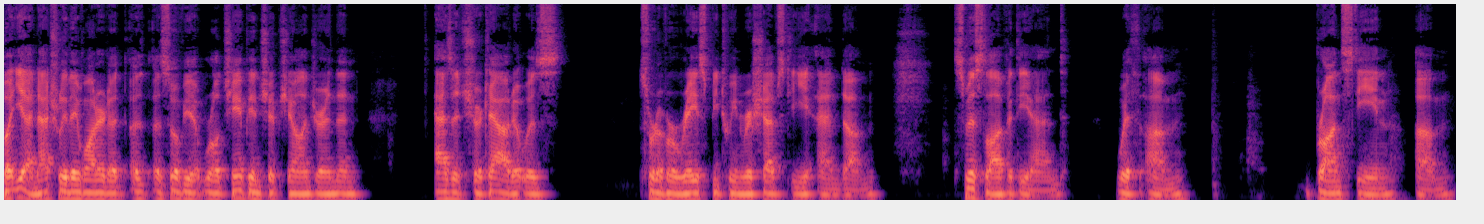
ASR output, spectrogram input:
but yeah, naturally they wanted a, a, a, Soviet World Championship challenger, and then as it shook out, it was sort of a race between Reshevsky and um, Smyslov at the end, with um, Bronstein um,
